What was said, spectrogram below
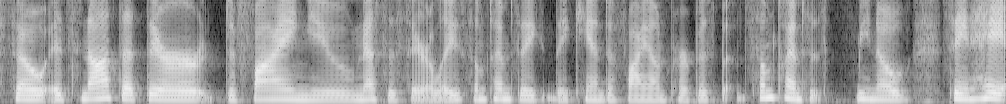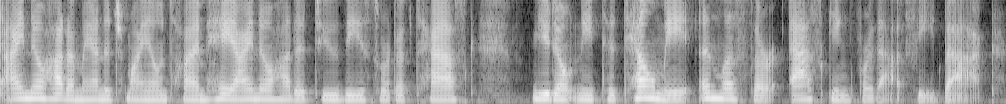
So it's not that they're defying you necessarily. Sometimes they, they can defy on purpose, but sometimes it's, you know, saying, hey, I know how to manage my own time. Hey, I know how to do these sort of tasks. You don't need to tell me unless they're asking for that feedback.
